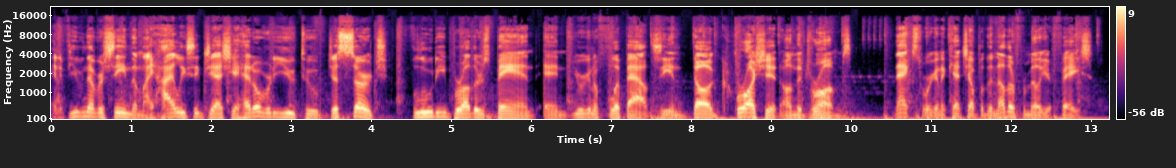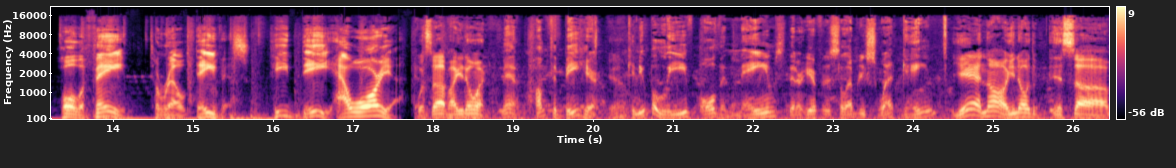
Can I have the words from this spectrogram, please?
And if you've never seen them, I highly suggest you head over to YouTube, just search Flutie Brothers Band, and you're going to flip out seeing Doug crush it on the drums. Next, we're going to catch up with another familiar face, Hall of Fame, Terrell Davis. TD, how are you? What's up? How you doing? Man, pumped to be here. Yeah. Can you believe all the names that are here for the Celebrity Sweat game? Yeah, no, you know, it's uh,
